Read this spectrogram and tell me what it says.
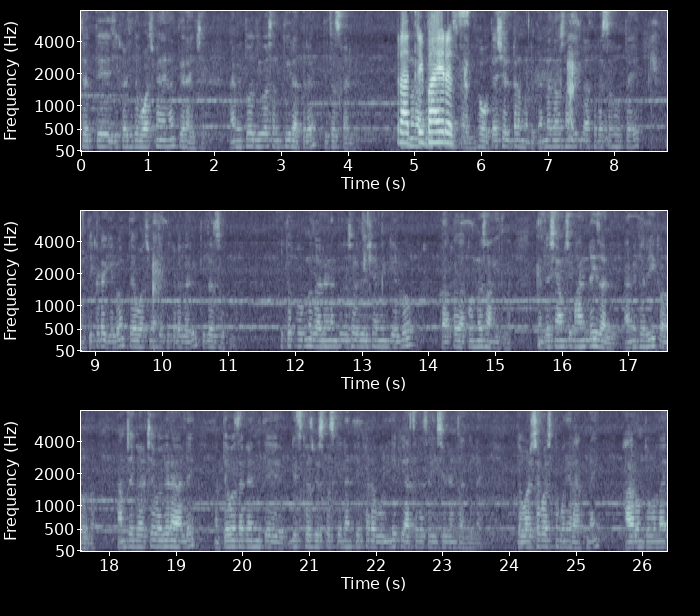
सर ते जिकडे तिथे वॉचमॅन आहे ना ते राहायचे. आम्ही तो दिवस आणि ती रात्र तिथंच काढली. रात्री बाहेरच. हो त्या शेल्टरमध्ये त्यांना जाऊन सांगितलं असं कसं होतं आहे मग तिकडे गेलो त्या वॉचमॅनच्या तिकडे घरी तिथंच झोपलो. तिथं पूर्ण झाल्यानंतर दुसऱ्या दिवशी आम्ही गेलो. काका काकूंना सांगितलं. तशी आमची भांडणही झाली. आम्ही घरीही कळवलं. आमच्या घरचे वगैरे आले. मग तेव्हा सगळ्यांनी ते डिस्कस बिस्कस केलं आणि ते खरं बोलले की असं कसं इन्सिडेंट झालेला आहे. तर वर्षापासून कोणी राहत नाही. हा रूम तुम्हाला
